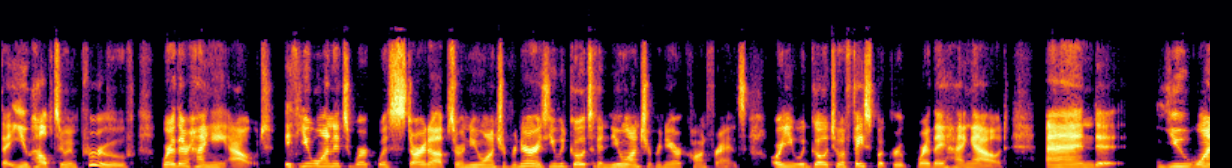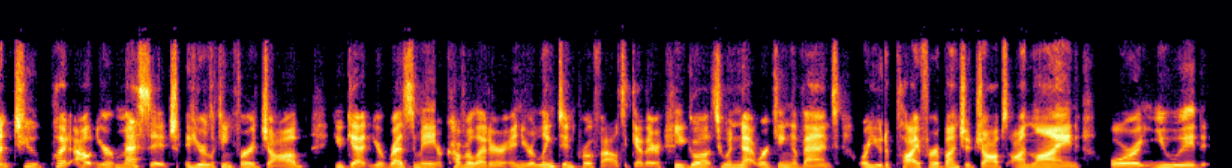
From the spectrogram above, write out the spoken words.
that you help to improve where they're hanging out. If you wanted to work with startups or new entrepreneurs, you would go to a new entrepreneur conference or you would go to a Facebook group where they hang out. And you want to put out your message. If you're looking for a job, you get your resume, your cover letter, and your LinkedIn profile together. You go out to a networking event, or you'd apply for a bunch of jobs online, or you would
